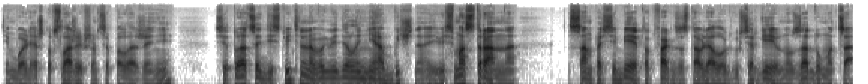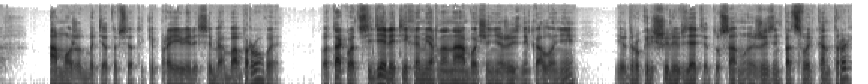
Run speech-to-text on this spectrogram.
тем более, что в сложившемся положении ситуация действительно выглядела необычно и весьма странно. Сам по себе этот факт заставлял Ольгу Сергеевну задуматься — а может быть, это все-таки проявили себя бобровы? Вот так вот сидели тихо-мирно на обочине жизни колонии и вдруг решили взять эту самую жизнь под свой контроль?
